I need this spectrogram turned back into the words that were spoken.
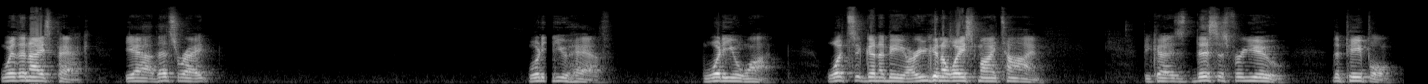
with an ice pack. Yeah, that's right. What do you have? What do you want? What's it going to be? Are you going to waste my time? Because this is for you, the people.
